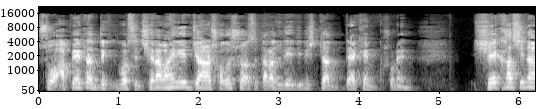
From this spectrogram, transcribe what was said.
সো আপনি একটা দেখতে পাচ্ছেন, সেনাবাহিনীর যারা সদস্য আছে, তারা যদি এই জিনিসটা দেখেন, শোনেন, শেখ হাসিনা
